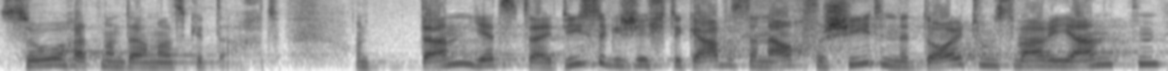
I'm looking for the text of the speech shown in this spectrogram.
So hat man damals gedacht. Und dann, jetzt bei dieser Geschichte, gab es dann auch verschiedene Deutungsvarianten.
